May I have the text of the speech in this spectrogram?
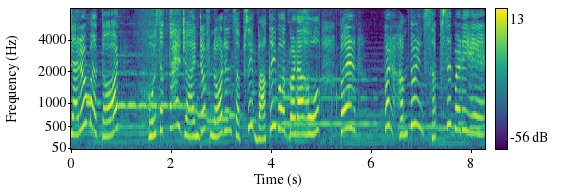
डरो मत हो सकता है जायंट ऑफ़ नॉर्ड इन सबसे वाकई बहुत बड़ा हो पर पर हम तो इन सबसे बड़े हैं।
